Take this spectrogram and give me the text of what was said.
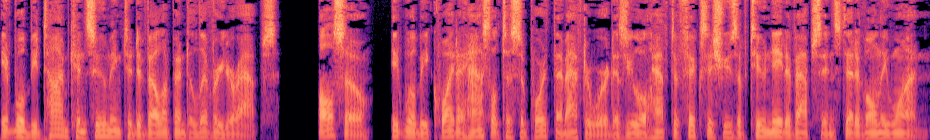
It will be time consuming to develop and deliver your apps. Also, it will be quite a hassle to support them afterward as you will have to fix issues of two native apps instead of only one.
